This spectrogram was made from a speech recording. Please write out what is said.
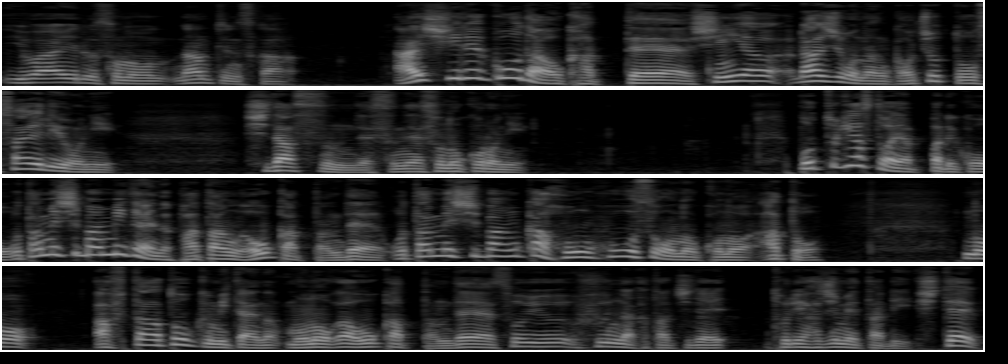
いわゆるその、なんていうんですか、IC レコーダーを買って、深夜ラジオなんかをちょっと抑えるようにしだすんですね、その頃に。ポッドキャストはやっぱりこう、お試し版みたいなパターンが多かったんで、お試し版か本放送のこの後のアフタートークみたいなものが多かったんで、そういう風な形で撮り始めたりして、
